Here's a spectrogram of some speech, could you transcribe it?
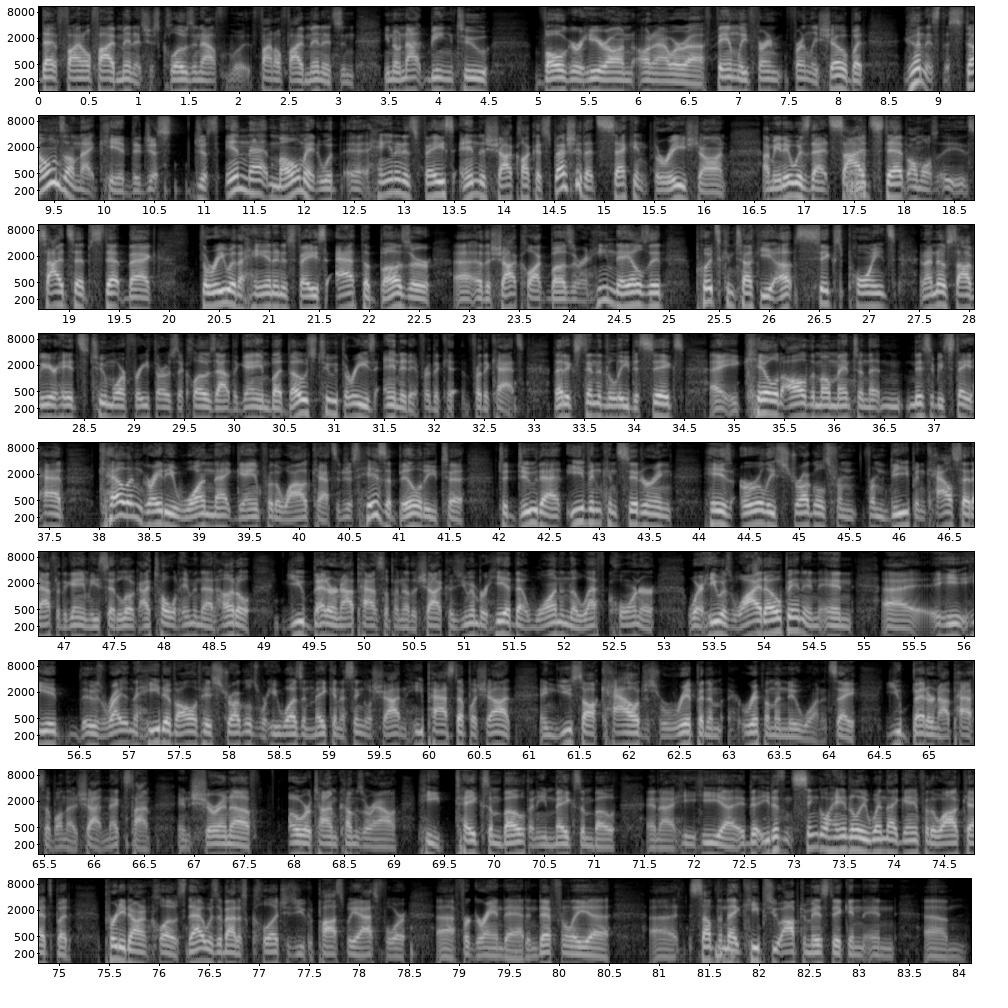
that final five minutes just closing out final five minutes and you know not being too vulgar here on on our uh, family friend, friendly show but goodness, the stones on that kid to just just in that moment with a hand in his face and the shot clock, especially that second three, Shawn. I mean, it was that side step, almost uh, side step, step back three with a hand in his face at the buzzer, uh, the shot clock buzzer, and he nails it, puts Kentucky up six points. And I know Sahvir hits two more free throws to close out the game, but those two threes ended it for the for the Cats. That extended the lead to six. Uh, it killed all the momentum that Mississippi State had. Kellan Grady won that game for the Wildcats, and just his ability to to do that, even considering his early struggles from from deep. And Cal said after the game, he said, "Look, I told him in that huddle, you better not pass up another shot because you remember he had that one in the left corner where he was wide open and and uh, he he it was right in the heat of all of his struggles where he wasn't making a single shot and he passed up a shot and you saw Cal just ripping him rip him a new one and say, you better not pass up on that shot next time. And sure enough." overtime comes around, he takes them both and he makes them both. And uh, he he uh, he doesn't single handedly win that game for the Wildcats, but pretty darn close. That was about as clutch as you could possibly ask for uh, for Granddad, and definitely uh, uh, something that keeps you optimistic and and. Um,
